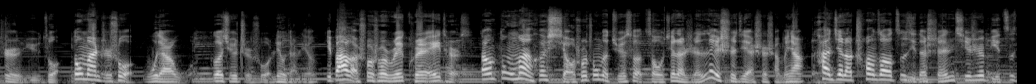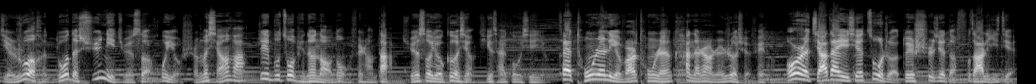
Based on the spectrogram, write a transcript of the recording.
治愈作。动漫指数五点五，歌曲指数六点零。第八个，说说 Recreators。当动漫和小说中的角色走进了人类世界是什么样？看见了创造自己的神其实比自己弱很多的虚拟角色，会有什么想法？这部作品的脑洞非常大，角色有个性。题材够新颖，在同人里玩同人，看得让人热血沸腾。偶尔夹带一些作者对世界的复杂理解，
